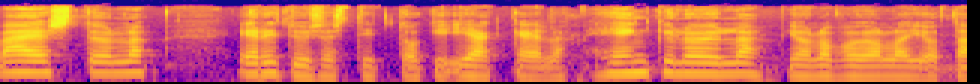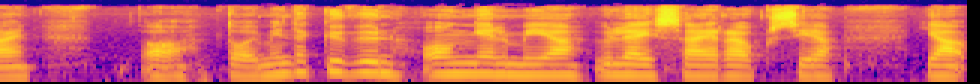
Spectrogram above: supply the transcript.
väestöllä, erityisesti toki iäkkäillä henkilöillä, joilla voi olla jotain toimintakyvyn ongelmia, yleissairauksia ja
